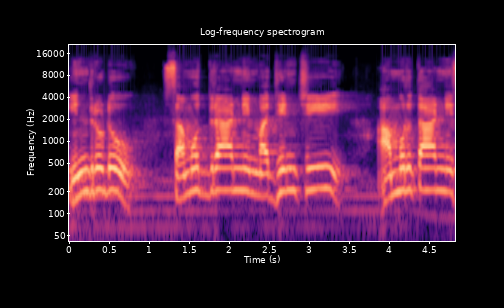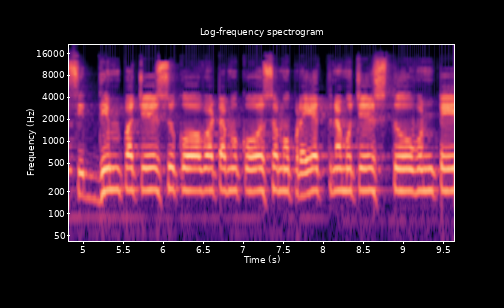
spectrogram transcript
ఇంద్రుడు సముద్రాన్ని మధించి అమృతాన్ని సిద్ధింపచేసుకోవటము కోసము ప్రయత్నము చేస్తూ ఉంటే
